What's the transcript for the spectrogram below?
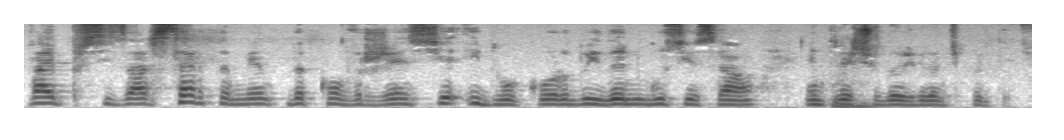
vai precisar certamente da convergência e do acordo e da negociação entre estes dois grandes partidos.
